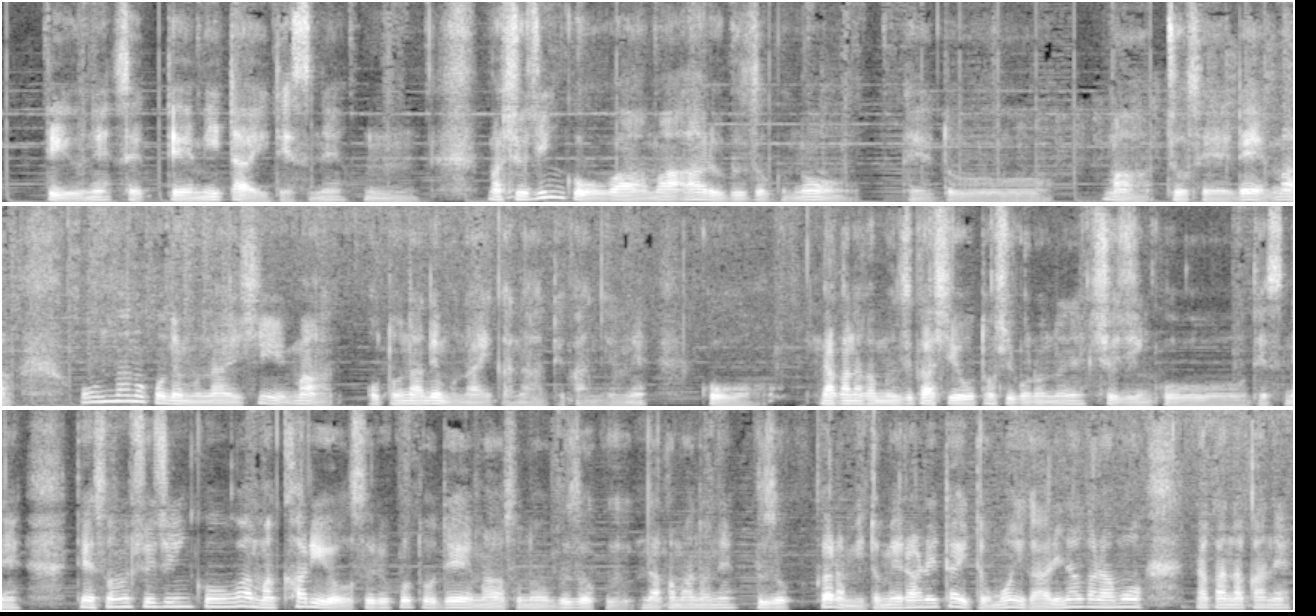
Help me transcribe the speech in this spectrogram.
ー、っていうね、設定みたいですね。うんまあ、主人公は、まあ、ある部族の、え、ー、と、まあ、女性で、まあ、女の子でもないし、まあ、大人でもないかなって感じのね、こう、なかなか難しいお年頃のね、主人公ですね。で、その主人公は、まあ、狩りをすることで、まあ、その部族、仲間のね、部族から認められたいと思いがありながらも、なかなかね、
